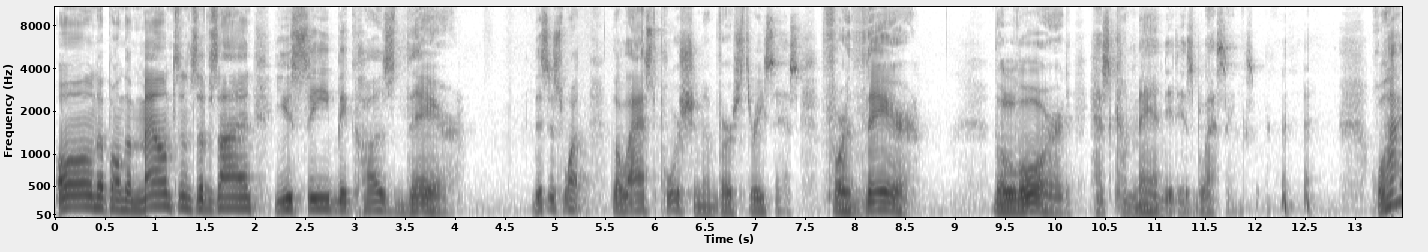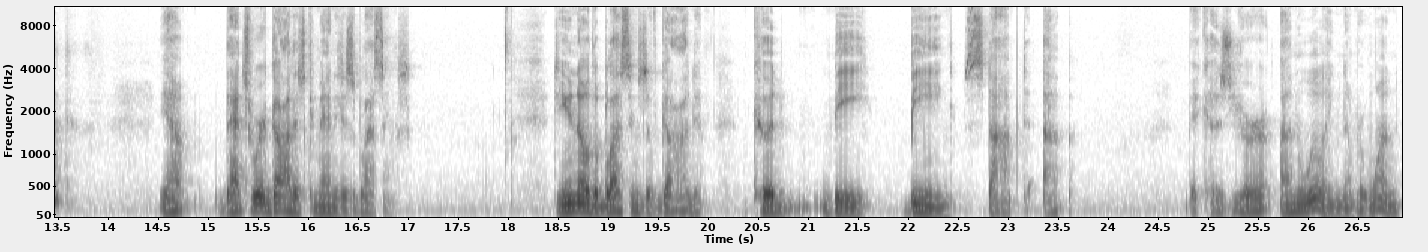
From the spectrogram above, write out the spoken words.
on upon the mountains of Zion. You see, because there, this is what the last portion of verse 3 says For there the Lord has commanded his blessings. what? Yep, that's where God has commanded his blessings. Do you know the blessings of God could be being stopped up? Because you're unwilling, number one,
